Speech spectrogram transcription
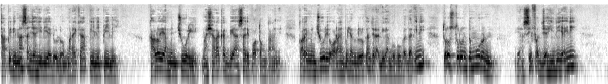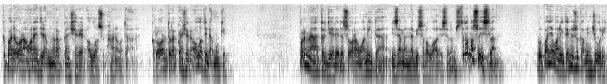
tapi di masa jahiliyah dulu mereka pilih-pilih. Kalau yang mencuri masyarakat biasa dipotong tangannya. Kalau yang mencuri orang yang punya kedudukan tidak diganggu gugat. Dan ini terus turun temurun ya sifat jahiliyah ini kepada orang-orang yang tidak menerapkan syariat Allah Subhanahu wa taala. Kalau orang terapkan syariat Allah tidak mungkin. Pernah terjadi ada seorang wanita di zaman Nabi SAW setelah masuk Islam. Rupanya wanita ini suka mencuri.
